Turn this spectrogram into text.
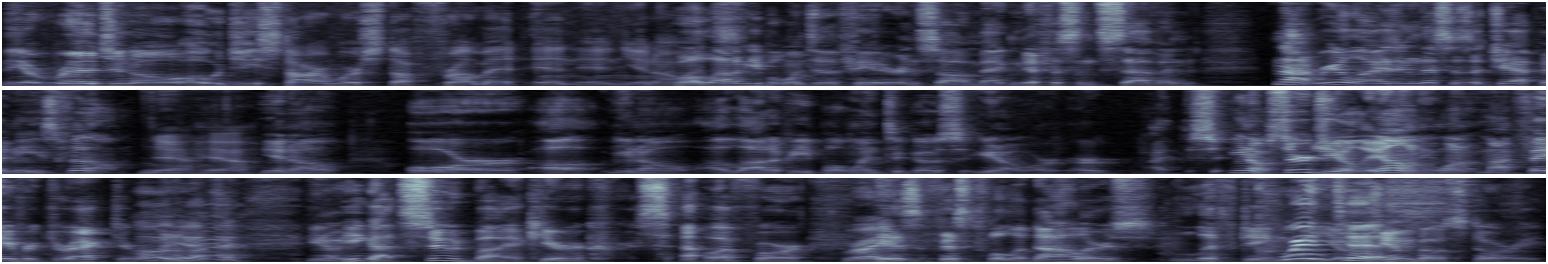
the original OG Star Wars stuff from it, and, and you know, Well, a lot of people went to the theater and saw Magnificent Seven, not realizing this is a Japanese film. yeah, yeah, You know, or uh, you know, a lot of people went to go, you know, or, or you know, Sergio Leone, one of my favorite director. Oh, one of my yeah. fa- you know, he got sued by Akira Kurosawa for Right. his fistful of dollars lifting Quintus! the Yojimbo story.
